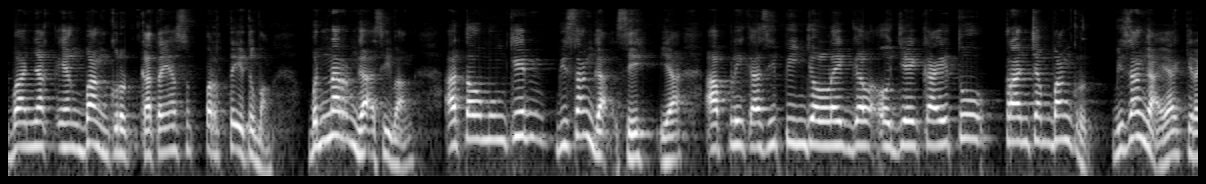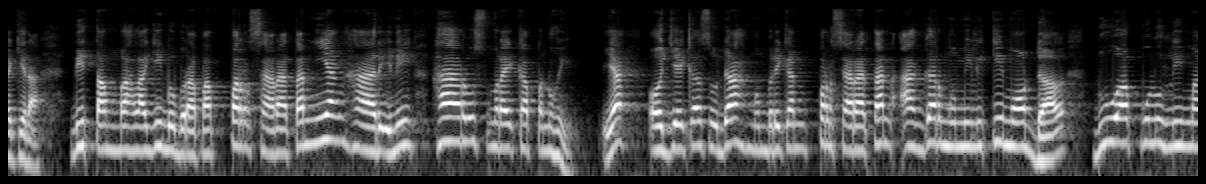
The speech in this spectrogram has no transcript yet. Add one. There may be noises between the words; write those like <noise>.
banyak yang bangkrut katanya seperti itu bang. Benar nggak sih bang? Atau mungkin bisa nggak sih ya aplikasi pinjol legal OJK itu terancam bangkrut? Bisa nggak ya kira-kira? Ditambah lagi beberapa persyaratan yang hari ini harus mereka penuhi. Ya, OJK sudah memberikan persyaratan agar memiliki modal 25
